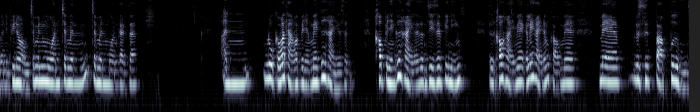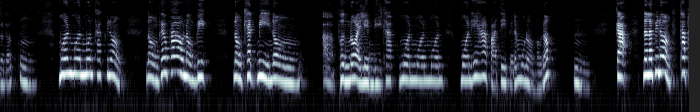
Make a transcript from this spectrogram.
บัดนี้พี่น้องจะม่นมวนจะม่นจะม่นมวนกันซะอันลูกก็มาถามว่าเป็นหยังแม่คือไห้ว่าซั่นเขาเป็นหยังคือไห้ว่าซั่นสิซะพี่นิงเออเขาไห้แม่ก็เลยไห้นํเขาแม่ แม่รู้สึกปลาบปื้มจังดอกอืมมวนมวนมวนคักพี่น้องน้องแพ้วๆน้องบิ๊ก น้องแคทมี่น้องอ่าเพิงน้อยเล่นดีคักมวนมวนมวนมวนให้ห้าปาร์ตี้ไปน้ำมูน้องเขาเนาะอืมกะนั่นแหละพี่น้อง ถ้าไผ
